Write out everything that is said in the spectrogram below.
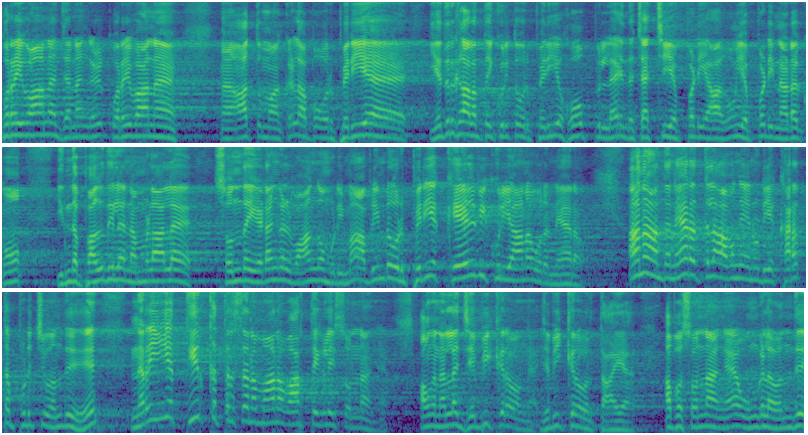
குறைவான ஜனங்கள் குறைவான ஆத்துமாக்கள். அப்போ ஒரு பெரிய எதிர்காலத்தை குறித்த ஒரு பெரிய ஹோப் இல்லை. இந்த சர்ச்சு எப்படி ஆகும் எப்படி நடக்கும் இந்த பகுதியில் நம்மளால் சொந்த இடங்கள் வாங்க முடியுமா அப்படின்ற ஒரு பெரிய கேள்விக்குறியான ஒரு நேரம். ஆனால் அந்த நேரத்தில் அவங்க என்னுடைய கரத்தை பிடிச்சி வந்து நிறைய தீர்க்க தரிசனமான வார்த்தைகளை சொன்னாங்க. அவங்க நல்லா ஜெபிக்கிறவங்க ஜெபிக்கிற ஒரு தாயார். அப்போ சொன்னாங்க உங்களை வந்து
